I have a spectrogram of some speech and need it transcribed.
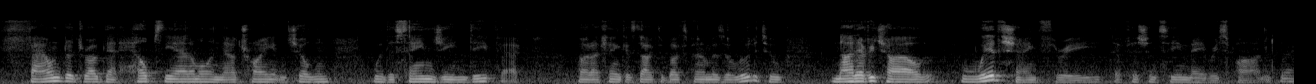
found a drug that helps the animal, and now trying it in children with the same gene defect. But I think, as Dr. Buxbaum has alluded to, not every child with SHANK3 deficiency may respond. Right.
